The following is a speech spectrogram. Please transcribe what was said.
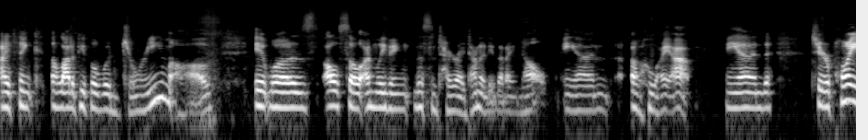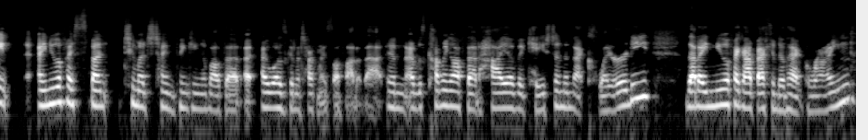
I think a lot of people would dream of. It was also, I'm leaving this entire identity that I know and of who I am. And to your point, I knew if I spent too much time thinking about that, I, I was going to talk myself out of that. And I was coming off that high of vacation and that clarity that I knew if I got back into that grind,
